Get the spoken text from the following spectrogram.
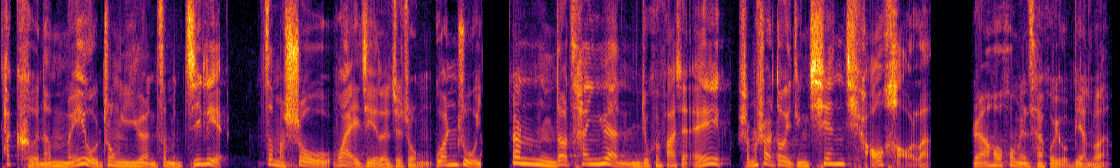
它可能没有众议院这么激烈，这么受外界的这种关注。但你到参议院，你就会发现，哎，什么事儿都已经先调好了，然后后面才会有辩论。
